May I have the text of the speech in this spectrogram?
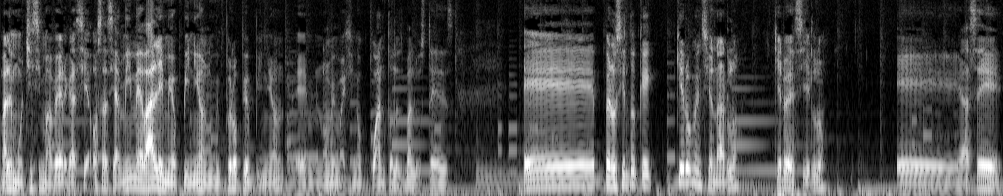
vale muchísima verga. o sea, si a mí me vale mi opinión, mi propia opinión, eh, no me imagino cuánto les vale a ustedes. Eh, pero siento que quiero mencionarlo, quiero decirlo. hace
